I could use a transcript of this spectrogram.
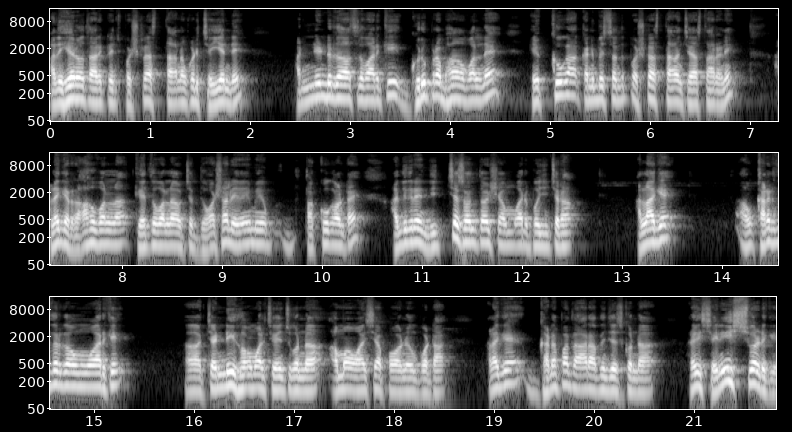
పదిహేనవ తారీఖు నుంచి పుష్కర స్నానం కూడా చెయ్యండి. పన్నెండు రాసుల వారికి గురు ప్రభావం వల్లనే ఎక్కువగా కనిపిస్తుంది పుష్కర స్నానం చేస్తారని. అలాగే రాహు వలన కేతు వలన వచ్చే దోషాలు ఏమేమి తక్కువగా ఉంటాయి. అందుకనే నిత్య సంతోషం అమ్మవారిని పూజించిన అలాగే కనకదుర్గ అమ్మవారికి చండీ హోమాలు చేయించుకున్న అమావాస్య పౌర్ణమి పూట అలాగే గణపతి ఆరాధన చేసుకున్న అది శనీశ్వరుడికి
